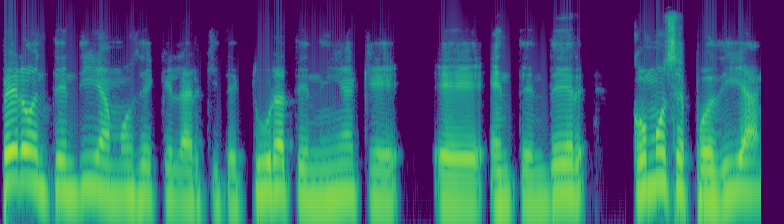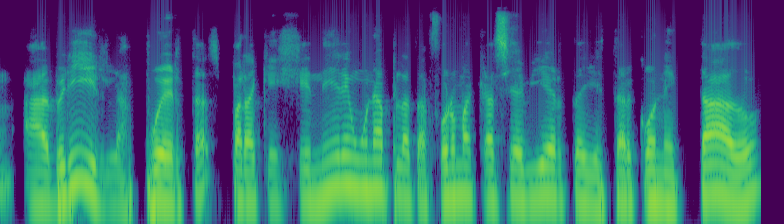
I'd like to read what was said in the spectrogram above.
pero entendíamos de que la arquitectura tenía que eh, entender cómo se podían abrir las puertas para que generen una plataforma casi abierta y estar conectados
